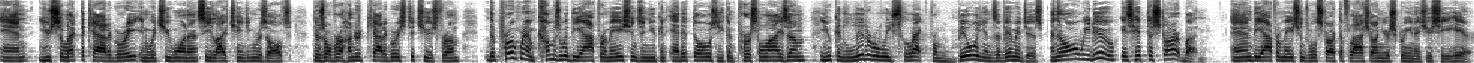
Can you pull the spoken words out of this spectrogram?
and you select the category in which you want to see life-changing results. There's over 100 categories to choose from. The program comes with the affirmations and you can edit those, you can personalize them. You can literally select from billions of images. And then all we do is hit the start button and the affirmations will start to flash on your screen as you see here.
